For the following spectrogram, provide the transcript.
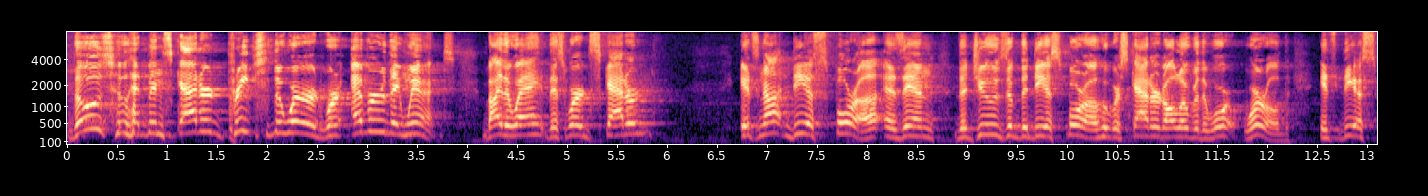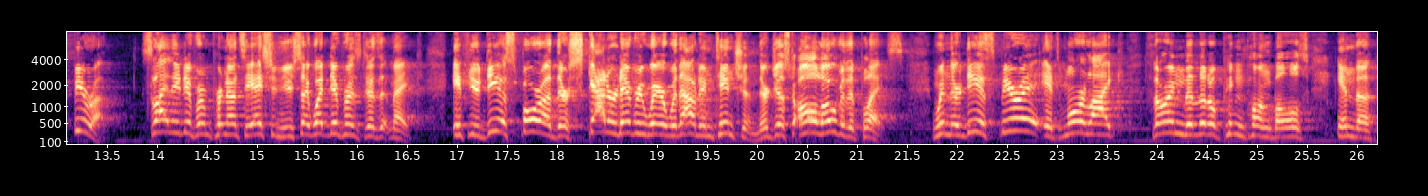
Those who had been scattered preached the word wherever they went. By the way, this word scattered, it's not diaspora, as in the Jews of the diaspora who were scattered all over the wor- world. It's diaspora. Slightly different pronunciation. You say, what difference does it make? If you're diaspora, they're scattered everywhere without intention. They're just all over the place. When they're diaspora, it's more like throwing the little ping pong balls in the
